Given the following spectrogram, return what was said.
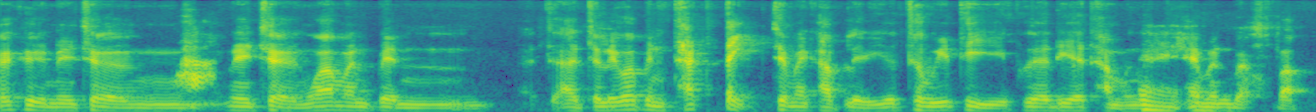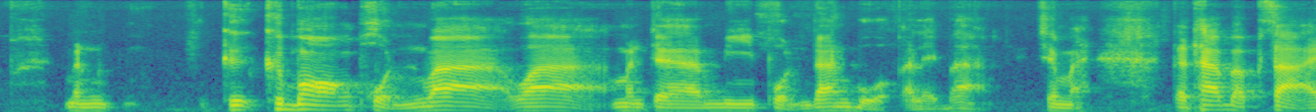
ก็คือในเชิงค่ะในเชิงว่ามันเป็นอาจจะเรียกว่าเป็นแท็กติกใช่ไหมครับ หรือยุทธวิธีเพื่อที่จะทำยังไงอืมให้มันแบบแบบมัน คือคือมองผลว่าว่ามันจะมีผลด้านบวกอะไรบ้างใช่ไหมแต่ถ้าแบบสาย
